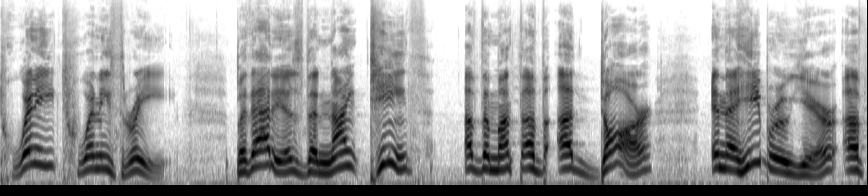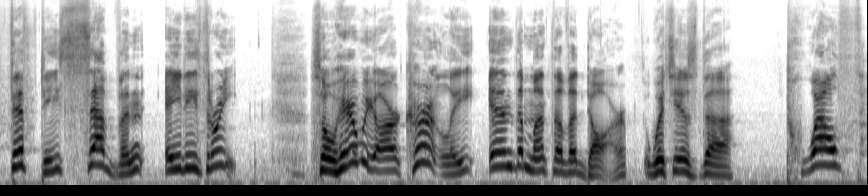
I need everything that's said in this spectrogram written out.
2023, but that is the 19th of the month of Adar in the Hebrew year of 5783. So here we are currently in the month of Adar, which is the 12th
